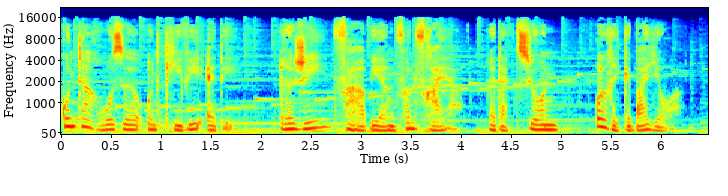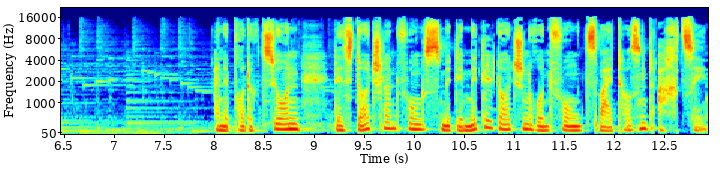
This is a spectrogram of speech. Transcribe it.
Gunther Rose und Kiwi Eddy. Regie Fabian von Freyer. Redaktion Ulrike Bajor eine Produktion des Deutschlandfunks mit dem Mitteldeutschen Rundfunk 2018.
